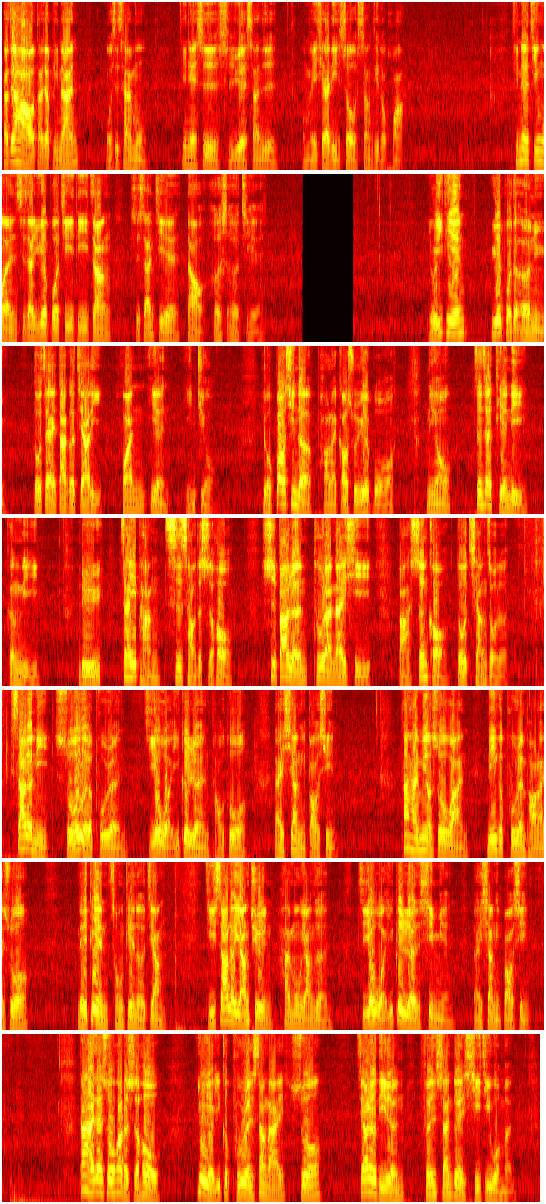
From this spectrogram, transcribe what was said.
大家好，大家平安，我是蔡木。今天是十月三日，我们一起来领受上帝的话。今天的经文是在约伯记第一章十三节到二十二节。有一天，约伯的儿女都在大哥家里欢宴饮酒，有报信的跑来告诉约伯，牛正在田里耕犁，驴。在一旁吃草的时候，示巴人突然来袭，把牲口都抢走了，杀了你所有的仆人，只有我一个人逃脱，来向你报信。他还没有说完，另一个仆人跑来说：“雷电从天而降，击杀了羊群和牧羊人，只有我一个人幸免，来向你报信。”他还在说话的时候。又有一个仆人上来说：“迦勒底人分三队袭击我们，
